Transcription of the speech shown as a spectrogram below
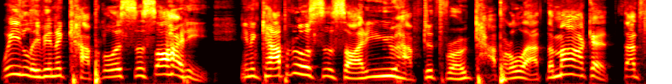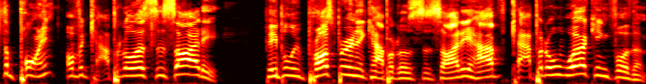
We live in a capitalist society. In a capitalist society, you have to throw capital at the market. That's the point of a capitalist society. People who prosper in a capitalist society have capital working for them.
